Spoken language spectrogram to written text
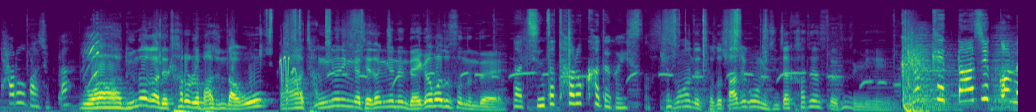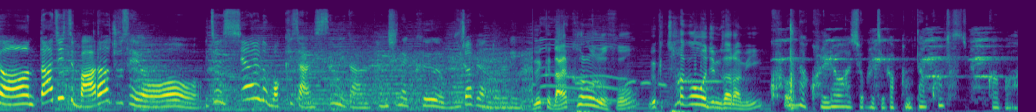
타로 봐줄까? 와 누나가 내 타로를 봐준다고? 아 작년인가 재작년엔 내가 봐줬었는데 나 진짜 타로 카드가 있어. 죄송한데 저도 따지고 보면 진짜 카드였어요 선생님 그렇게 따질 거면 따지지 말아주세요. 이젠 CR도 먹히지 않습니다. 당신의 그 무자비한 논리. 왜 이렇게 날카로워졌어? 왜 이렇게 차가워짐 사람이? 코로나 걸려가지고 네가 방탄 콘서트 못 가봐.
